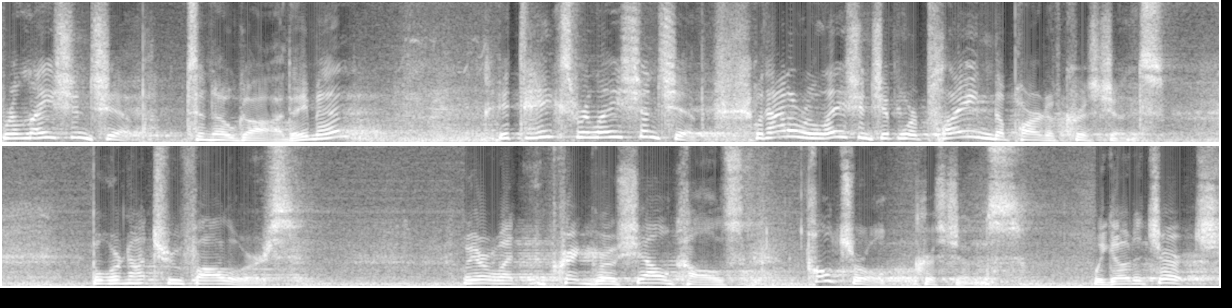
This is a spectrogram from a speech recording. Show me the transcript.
relationship to know God. Amen? It takes relationship. Without a relationship, we're playing the part of Christians, but we're not true followers. We are what Craig Groeschel calls cultural Christians. We go to church,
